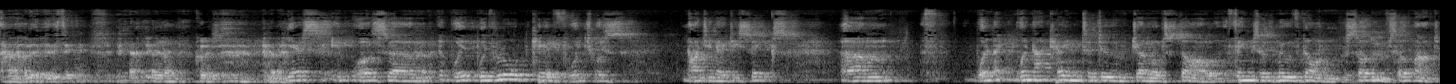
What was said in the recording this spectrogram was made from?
yeah, Chris. Yes, it was uh, with, with Lord Kiv, which was 1986. Um, when I, when I came to do General Staal, things have moved on so so much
